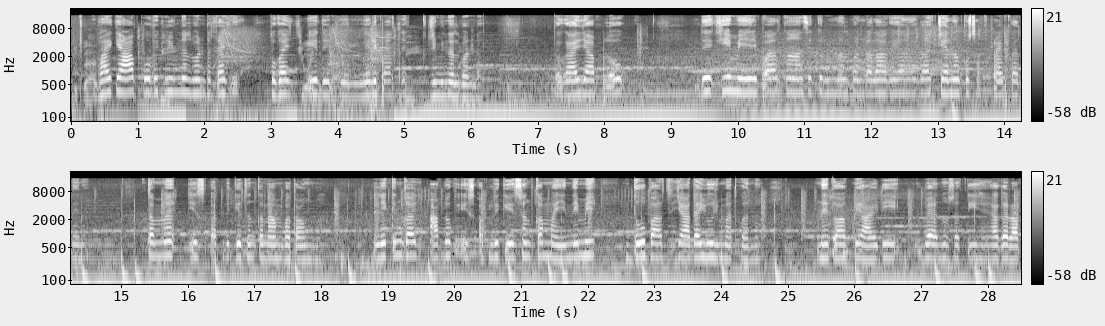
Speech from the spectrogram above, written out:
भाई क्या आपको भी क्रिमिनल बंडल चाहिए? तो गाइज़ ये देखिए मेरे पास है क्रिमिनल बंडल तो गाइज़ आप लोग देखिए मेरे पास कहाँ से क्रिमिनल बंडल आ गया है। गाइज़ चैनल को सब्सक्राइब कर देना। तब मैं इस एप्लीकेशन का नाम बताऊँगा। लेकिन गाइज़ आप लोग इस एप्लीकेशन का महीने में दो बार से ज़्यादा यूज़ मत करना। नहीं तो आपकी आईडी बैन हो सकती है अगर आप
